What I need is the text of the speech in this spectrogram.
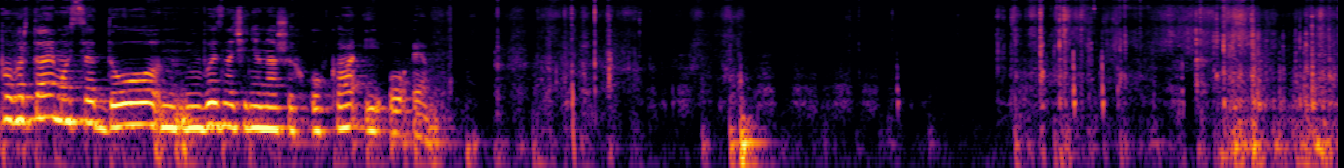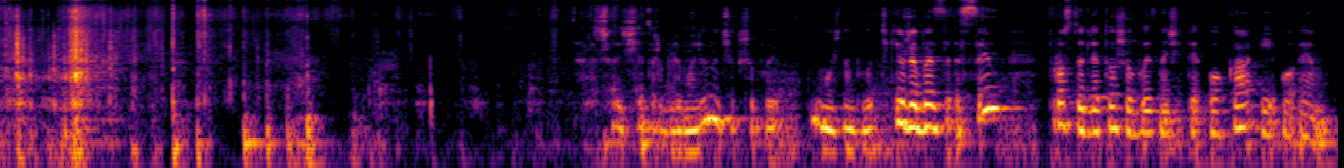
Повертаємося до визначення наших ОК і ОМ. Ще- зроблю малюночок, щоб ви можна було. Тільки вже без сил, просто для того, щоб визначити ОК і ОМ.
